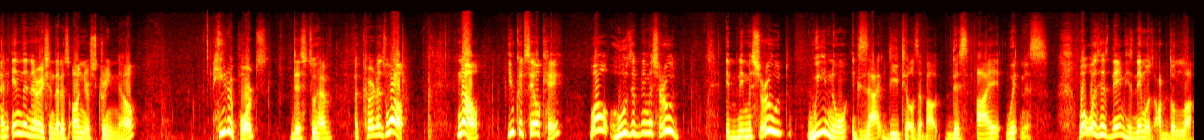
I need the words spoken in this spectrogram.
And in the narration that is on your screen now, he reports this to have occurred as well. Now, you could say, okay, well, who's Ibn Mas'ud? Ibn Mas'ud, we know exact details about this eyewitness. What was his name? His name was Abdullah.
